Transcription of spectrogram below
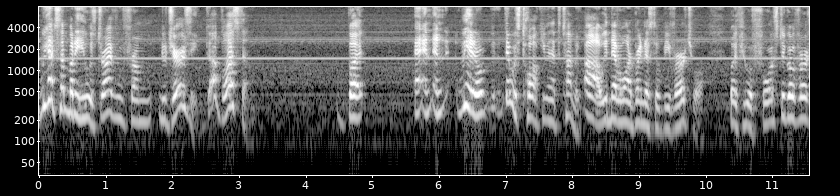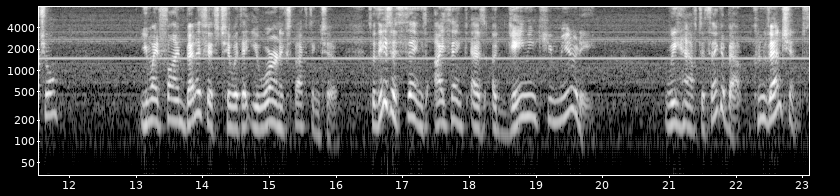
We had somebody who was driving from New Jersey. God bless them. But and and we had there was talk even at the time like, oh, ah, we'd never want to bring this to be virtual. But if you were forced to go virtual, you might find benefits to it that you weren't expecting to. So these are things I think as a gaming community we have to think about. Conventions.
